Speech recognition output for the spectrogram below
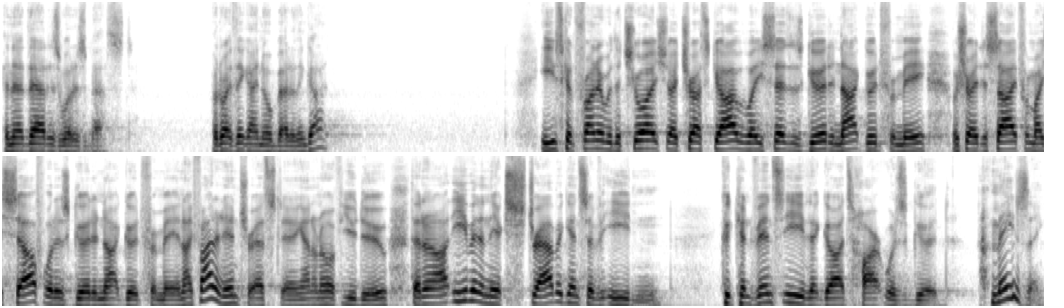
and that that is what is best. Or do I think I know better than God? Eve's confronted with the choice should I trust God with what he says is good and not good for me, or should I decide for myself what is good and not good for me? And I find it interesting, I don't know if you do, that not even in the extravagance of Eden could convince Eve that God's heart was good. Amazing.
